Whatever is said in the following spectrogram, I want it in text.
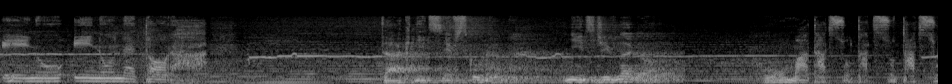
Inu Inu Netora, Tora, tak, nic nie wskuram. Nic dziwnego. Uma tatsu tatsu tatsu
